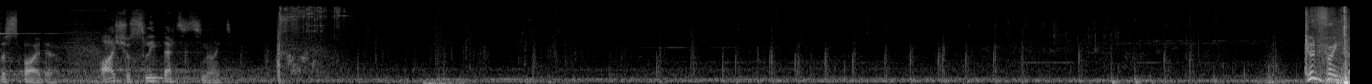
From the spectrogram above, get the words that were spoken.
Another spider. I shall sleep better tonight. Confringo!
